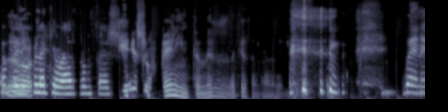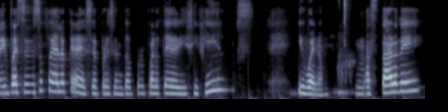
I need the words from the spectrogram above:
La No, película que va a romper. ¿Quieres romper el internet? Bueno, y pues eso fue lo que se presentó por parte de DC Films. Y bueno, más tarde,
